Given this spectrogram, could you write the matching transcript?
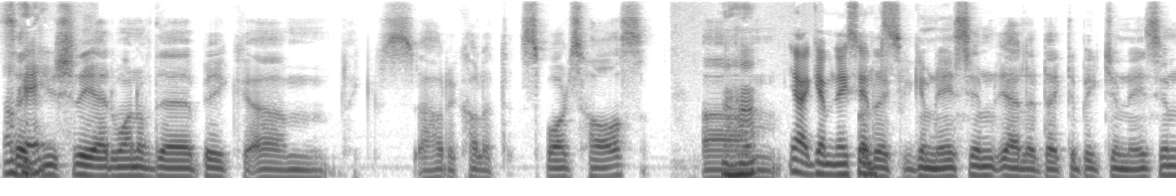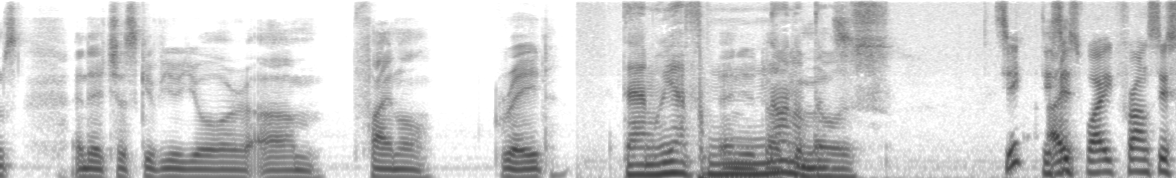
So Okay. usually at one of the big, um, like how do you call it, sports halls. Um, Uh-huh. Yeah, gymnasiums. the gymnasium, yeah, like like the big gymnasiums, and they just give you your um, final grade. Damn, we have none of those. See, this I- is why France is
